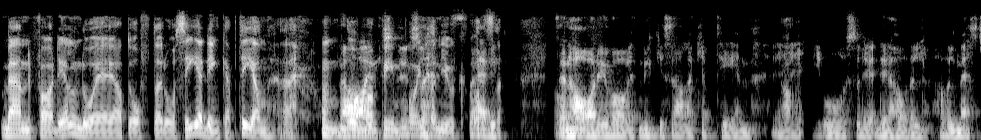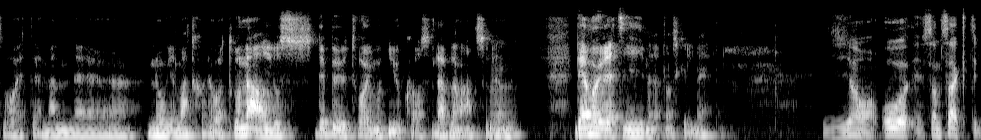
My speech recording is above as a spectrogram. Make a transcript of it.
men fördelen då är ju att du ofta då ser din kapten om, ja, om man pinpointar Newcastle. Sen har det ju varit mycket Salah kapten ja. i år så det, det, har, väl, har väl mest varit det. Men eh, några matcher har varit. Ronaldos debut var ju mot Newcastle där bland annat. Så mm. den, den var ju rätt given att han skulle mäta. Ja, och som sagt, eh,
